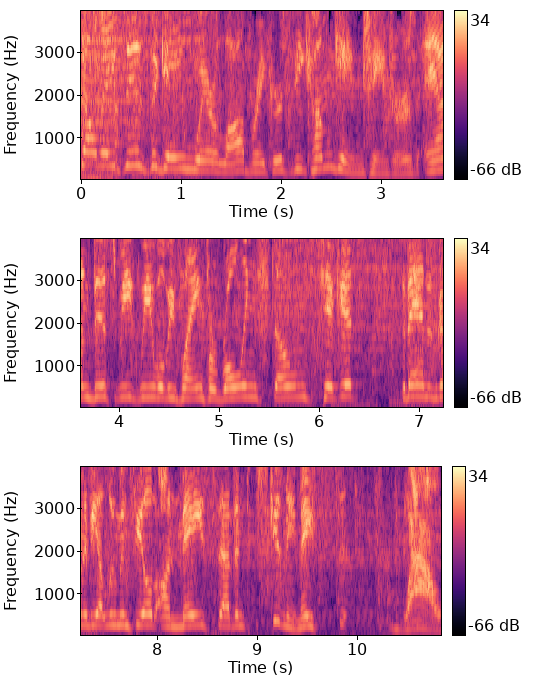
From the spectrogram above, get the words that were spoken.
Cellmates is the game where lawbreakers become game changers. And this week we will be playing for Rolling Stones tickets. The band is going to be at Lumen Field on May 7th. Excuse me, May. si- Wow,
